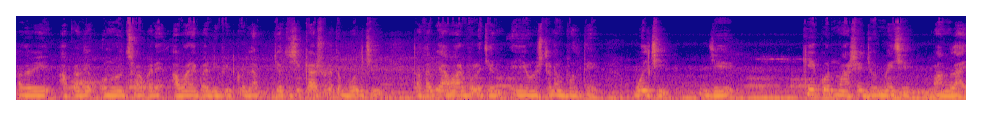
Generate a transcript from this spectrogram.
তথাপি আপনাদের অনুরোধ সহকারে আবার একবার রিপিট করলাম। জ্যোতিষিক্ষা আসলে তো বলছি, তথাপি আবার বলেছেন এই অনুষ্ঠানেও বলতে। বলছি যে, কে কোন মাসে জন্মেছে বাংলায়?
